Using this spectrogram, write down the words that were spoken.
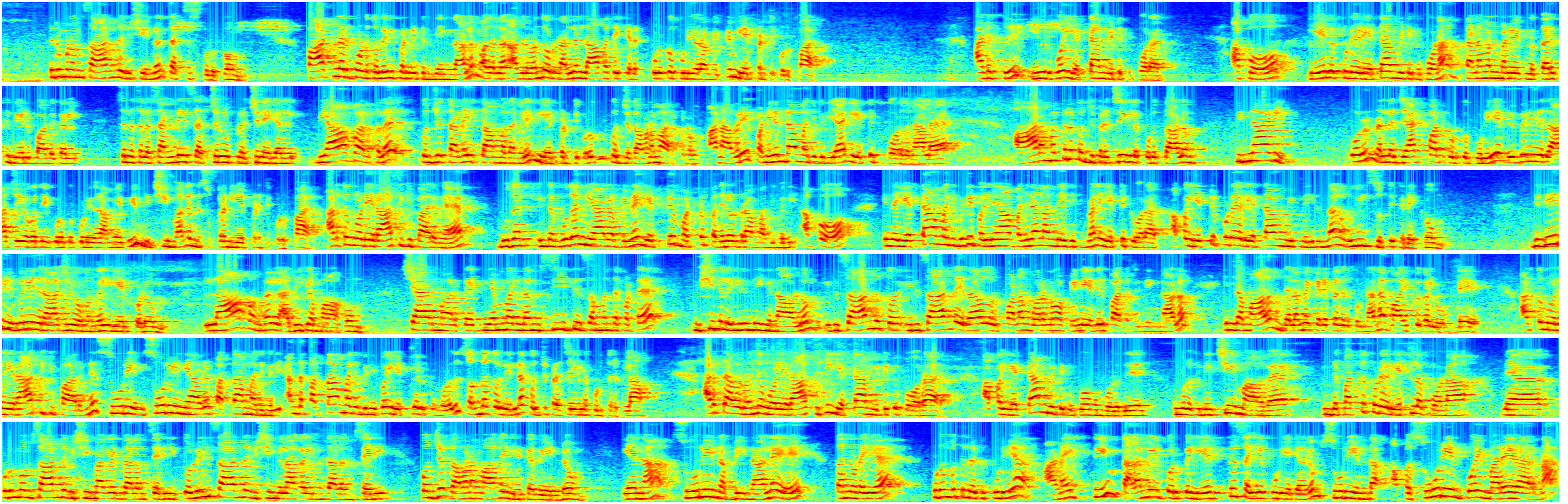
திருமணம் சார்ந்த விஷயங்கள் சக்ஸஸ் கொடுக்கும். பார்ட்னர் போட தொழில் பண்ணிட்டு இருந்தீங்கனாலும் அதில் அதில் வந்து ஒரு நல்ல லாபத்தை கிடை கொடுக்கக்கூடிய ஒரு அமைப்பையும் ஏற்படுத்தி கொடுப்பார். அடுத்து இவர் போய் எட்டாம் வீட்டுக்கு போகிறார் அப்போது ஏழு எட்டாம் வீட்டுக்கு போனால் கணவன் மனைவிக்குள்ள கருத்து வேறுபாடுகள் சில சில சண்டை சச்சரவு பிரச்சனைகள் வியாபாரத்தில் கொஞ்சம் தடை தாமதங்களையும் ஏற்படுத்தி கொடுக்கும் கொஞ்சம் கவனமாக இருக்கணும். ஆனால் அவரே பன்னிரெண்டாம் அதிபதியாக எட்டுக்கு போகிறதுனால ஆரம்பத்தில் கொஞ்சம் பிரச்சனைகளை கொடுத்தாலும் பின்னாடி ஒரு நல்ல ஜாக்பாட் கொடுக்கக்கூடிய விபரீத ராஜயோகத்தை கொடுக்கக்கூடிய ஒரு அமைப்பையும் நிச்சயமாக இந்த சுக்கரன் ஏற்படுத்தி கொடுப்பார். அடுத்தவங்களுடைய ராசிக்கு பாருங்க. புதன் இந்த புதன் யார் அப்படின்னா எட்டு மற்றும் பதினொன்றாம் அதிபதி. அப்போ இந்த எட்டாம் அதிபதி பதினா பதினாலாம் தேதிக்கு மேலே எட்டுக்கு வரார். அப்போ எட்டு கூட ஒரு எட்டாம் வீட்டில் இருந்தால் உயிர் சொத்து கிடைக்கும். திடீர் விபரீத ராஜயோகங்கள் ஏற்படும். லாபங்கள் அதிகமாகும். ஷேர் மார்க்கெட் எம்எல்எம் சீட்டு சம்பந்தப்பட்ட விஷயத்தில் இருந்தீங்கனாலும் இது சார்ந்த தொ- இது சார்ந்த ஏதாவது ஒரு பணம் வரணும் அப்படின்னு எதிர்பார்த்துட்டு இருந்தீங்கனாலும் இந்த மாதம் இந்த கிடைப்பதற்குண்டான வாய்ப்புகள் உண்டு. அடுத்து உங்களுடைய ராசிக்கு பாருங்க. சூரியன் சூரியன் யாரு? பத்தாம் அதிபதி. அந்த பத்தாம் அதிபதி போய் எட்டு இருக்கும் பொழுது சொந்த தொழிலில் கொஞ்சம் பிரச்சனைகளை கொடுத்துருக்கலாம். அடுத்து அவர் வந்து உங்களுடைய ராசிக்கு எட்டாம் வீட்டுக்கு போறார். அப்ப எட்டாம் வீட்டுக்கு போகும் பொழுது உங்களுக்கு நிச்சயமாக இந்த பத்து கூட ஒரு எட்டில் போனால் குடும்பம் சார்ந்த விஷயமாக இருந்தாலும் சரி தொழில் சார்ந்த விஷயங்களாக இருந்தாலும் சரி கொஞ்சம் கவனமாக இருக்க வேண்டும். ஏன்னா சூரியன் அப்படின்னாலே தன்னுடைய குடும்பத்தில் இருக்கக்கூடிய அனைத்தையும் தலைமை பொறுப்பை ஏற்று செய்யக்கூடிய கிரகம் சூரியன் தான். அப்போ சூரியன் போய் மறையிறாருன்னா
